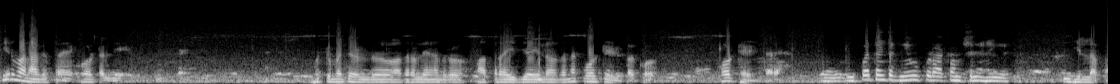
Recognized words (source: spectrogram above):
ತೀರ್ಮಾನ ಆಗುತ್ತೆ ಕೋರ್ಟಲ್ಲಿ ಮುಖ್ಯಮಂತ್ರಿಗಳದ್ದು ಅದರಲ್ಲಿ ಏನಾದರೂ ಪಾತ್ರ ಇದೆಯೋ ಇಲ್ಲ ಅದನ್ನ ಕೋರ್ಟ್ ಹೇಳ್ಬೇಕು. ಕೋರ್ಟ್ ಹೇಳ್ತಾರೆ. ಇಪ್ಪತ್ತೆಂಟಕ್ಕೆ ನೀವು ಕೂಡ ಆಕಾಂಕ್ಷೆ ಹೇಗೆ? ಇಲ್ಲಪ್ಪ.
